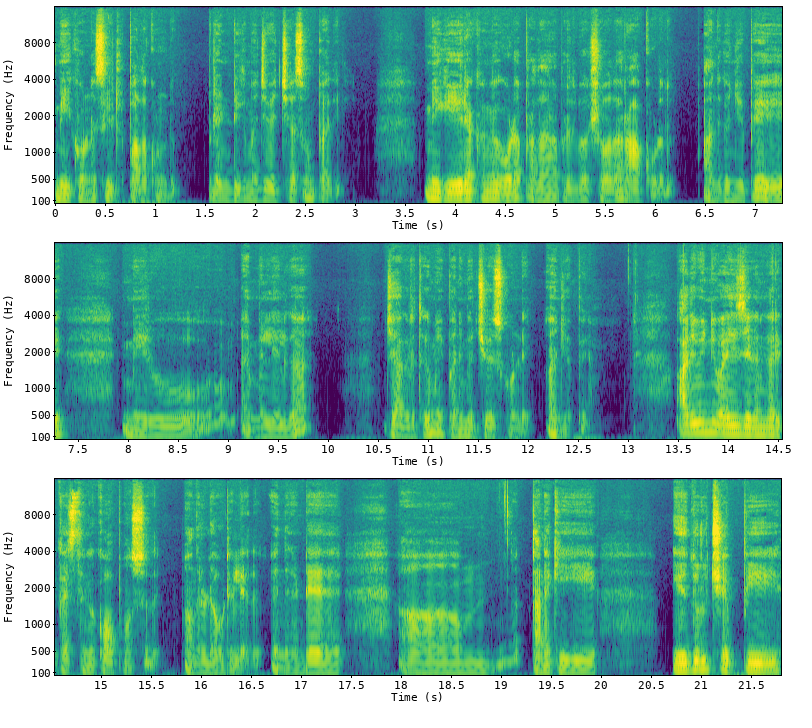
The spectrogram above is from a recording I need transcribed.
మీకున్న సీట్లు పదకొండు. రెండింటికి మధ్య వ్యత్యాసం పది. మీకు ఏ రకంగా కూడా ప్రధాన ప్రతిపక్ష హోదా రాకూడదు. అందుకని చెప్పి మీరు ఎమ్మెల్యేలుగా జాగ్రత్తగా మీ పని మీరు చేసుకోండి అని చెప్పి. అది విని వైఎస్ జగన్ గారికి ఖచ్చితంగా కోపం వస్తుంది. అందులో డౌటే లేదు. ఎందుకంటే తనకి ఎదురు చెప్పి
